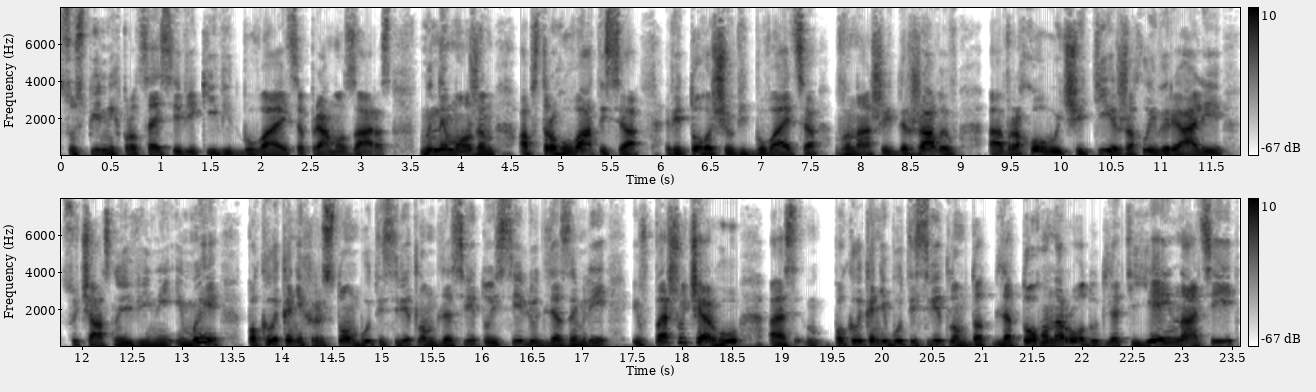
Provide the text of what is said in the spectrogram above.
суспільних процесів, які відбуваються прямо зараз. Ми не можемо абстрагуватися від того, що відбувається в нашій державі, враховуючи ті жахливі реалії сучасної війни. І ми покликані Христом бути світлом для світу і сіллю для землі. І в першу чергу е, покликані бути світлом для того народу, для тієї нації,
